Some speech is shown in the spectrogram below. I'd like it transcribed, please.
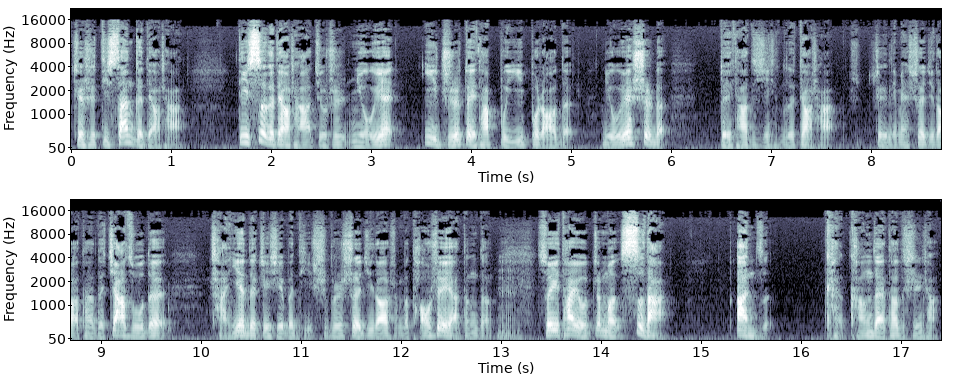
这是第三个调查。第四个调查就是纽约一直对他不依不饶的纽约市的对他的进行的调查，这个里面涉及到他的家族的。产业的这些问题是不是涉及到什么逃税啊等等？所以他有这么四大案子扛扛在他的身上，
